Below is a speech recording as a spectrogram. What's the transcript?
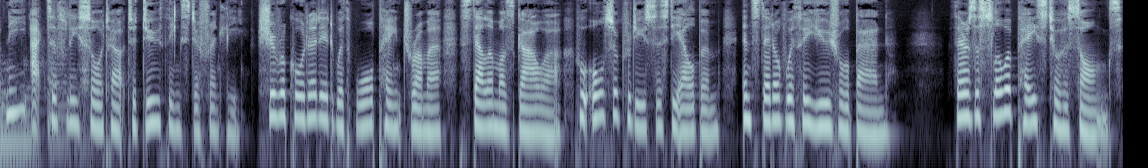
Courtney actively sought out to do things differently. She recorded it with Warpaint drummer Stella Mozgawa, who also produces the album, instead of with her usual band. There is a slower pace to her songs.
